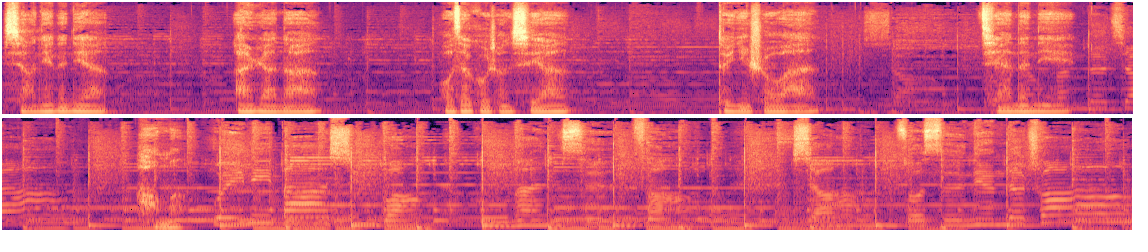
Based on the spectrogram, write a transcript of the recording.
想念的念，安然的安。我在古城西安，对你说晚安，亲爱的你，好吗？为你把星光思念的窗，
